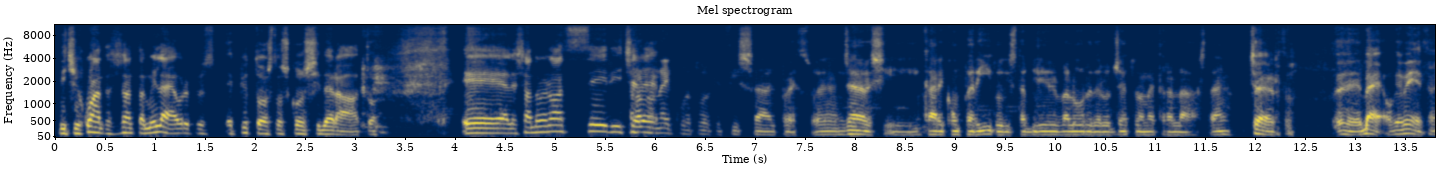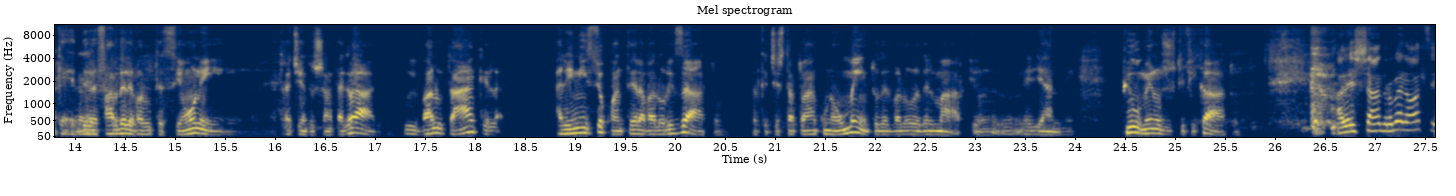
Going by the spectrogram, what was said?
di 50-60 mila euro è, più- è piuttosto sconsiderato. E Alessandro Menozzi dice... Però non è il curatore che fissa il prezzo, eh. in genere si incarica un perito di stabilire il valore dell'oggetto da mettere all'asta, eh, Certo, Eh, beh, ovviamente. che Eh, deve fare delle valutazioni a 360 gradi, cui valuta anche la- all'inizio quanto era valorizzato, perché c'è stato anche un aumento del valore del marchio negli anni, più o meno giustificato. Alessandro Menozzi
